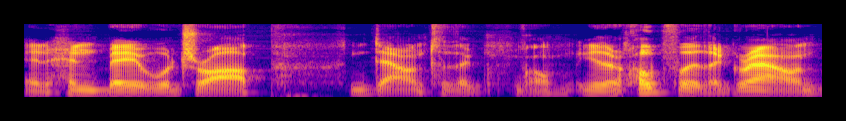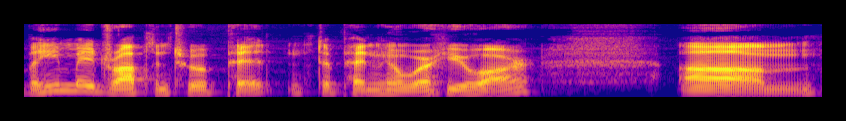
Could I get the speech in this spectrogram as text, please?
and Henbei will drop down to the, well, either hopefully the ground, but he may drop into a pit, depending on where you are. Um,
